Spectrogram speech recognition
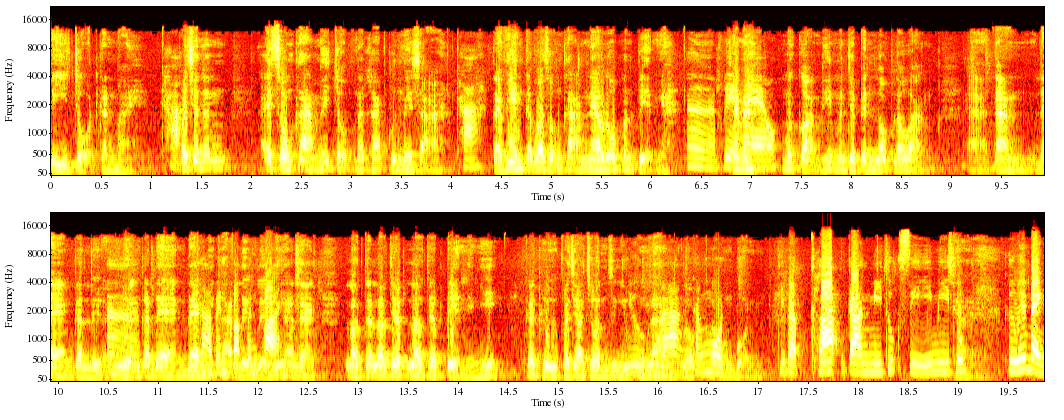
ตีโจทย์กันใหม่ค่ะเพราะฉะนั้นไอ้สงครามไม่จบนะครับ คุณเมษาค่ะแต่เพียงแต่ว่าสงครามแนวรบมันเปลี่ยนไงเออเปลี่ยนใช่ไหมแนวเมื่อก่อนที่มันจะเป็นลบระหว่างอ่า ด้านแดงกับเหลือง อ่าเหลืองกับแดง แดงค่ะที่เป็นข้าฝักเหลืองเป็นเหลืองฝ่ายที่ข้าแดง เราจะเราจะเราจะเปลี่ยนอย่างนี้ ก็คือประชาชนซึ่งอยู่อยู่ข้างล่างข้างล่างลบทั้งหมด ข้างบน ที่แบบคละกันมีทุกสีมีทุก ใช่คือไม่แบ่ง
